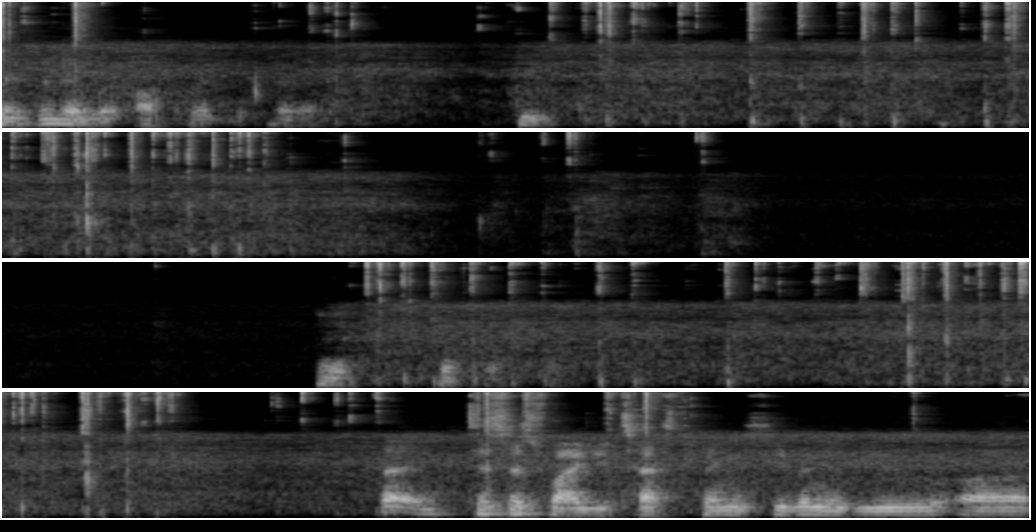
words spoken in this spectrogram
It's a little bit awkward. But, hmm. Yeah, okay. But this is why you test things, even if you are,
